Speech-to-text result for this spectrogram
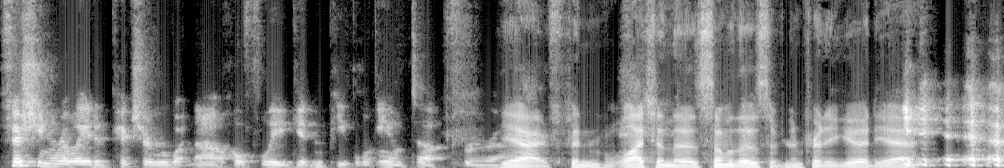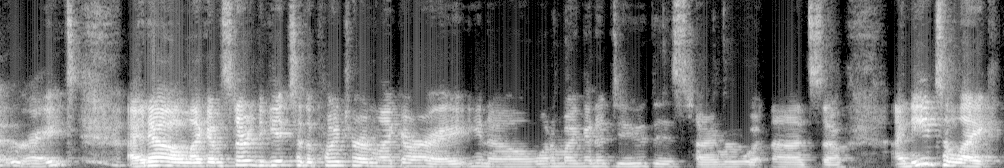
fishing related picture and whatnot, hopefully getting people amped up for uh, Yeah, I've been watching those. Some of those have been pretty good. Yeah. Yeah, right. I know. Like I'm starting to get to the point where I'm like, all right, you know, what am I gonna do this time or whatnot? So I need to like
